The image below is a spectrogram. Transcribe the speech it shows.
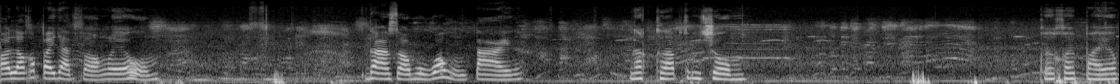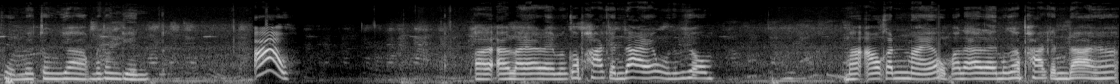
ร้อยแล้วก็ไปด่านสองเลยครับผม ด่านสองผมว่าผมตายนะ นะครับท่านผู้ชม ค่อยๆไปครับผมไม่ต้องยากไม่ต้องเย็น อ้าว อะไรอะไรมันก็พลาดกันได้ครับผมท่านผู้ชม มาเอากันใหม่ครับผมอะไรอะไรมันก็พลาดกันได้นะ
